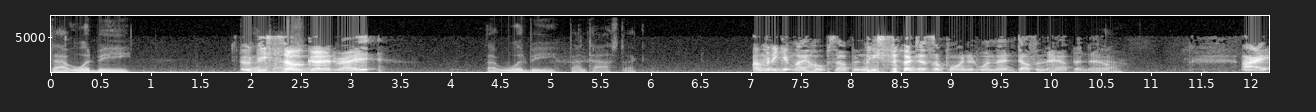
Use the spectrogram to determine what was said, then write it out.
that would be It would be so good, right? that would be fantastic. I'm gonna get my hopes up and be so disappointed when that doesn't happen now. All right,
